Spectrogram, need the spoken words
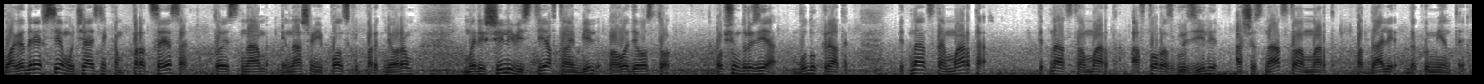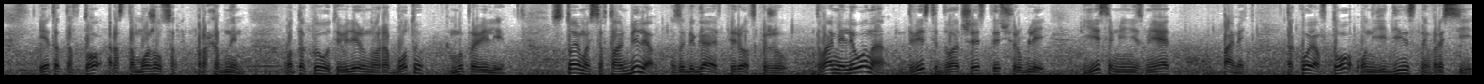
Благодаря всем участникам процесса, то есть нам и нашим японским партнерам, мы решили вести автомобиль во Владивосток. В общем, друзья, буду краток. 15 марта 15 марта авто разгрузили, а 16 марта подали документы. И этот авто растаможился проходным. Вот такую вот ювелирную работу мы провели. Стоимость автомобиля, забегая вперед, скажу, 2 миллиона 226 тысяч рублей, если мне не изменяет память. Такое авто, он единственный в России.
